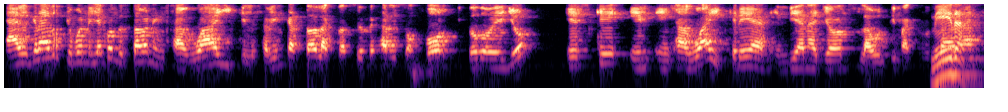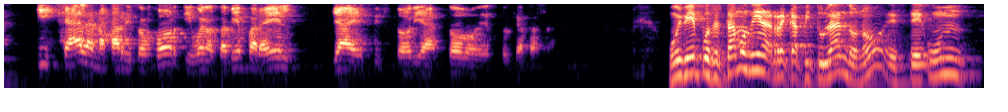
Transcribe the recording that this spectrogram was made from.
al grado que, bueno, ya cuando estaban en Hawái y que les había encantado la actuación de Harrison Ford y todo ello, es que en, en Hawái crean Indiana Jones, la última cruzada, Mira. y jalan a Harrison Ford, y bueno, también para él ya es historia todo esto que ha pasado. Muy bien, pues estamos, mira, recapitulando, ¿no? Este, un,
